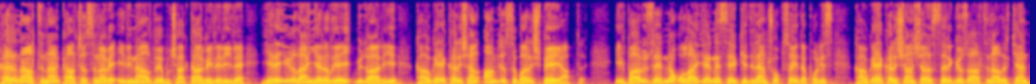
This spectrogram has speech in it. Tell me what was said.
Karın altına, kalçasına ve eline aldığı bıçak darbeleriyle yere yığılan yaralıya ilk müdahaleyi kavgaya karışan amcası Barış Bey yaptı. İhbar üzerine olay yerine sevk edilen çok sayıda polis kavgaya karışan şahısları gözaltına alırken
